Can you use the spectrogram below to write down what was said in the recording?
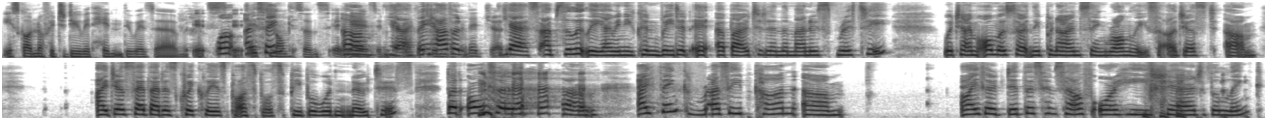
it's got nothing to do with Hinduism. It's well, it's I think, nonsense. It um, is yeah, they haven't. The yes, absolutely. I mean, you can read it about it in the Manusmriti, which I'm almost certainly pronouncing wrongly. So I'll just um, I just said that as quickly as possible so people wouldn't notice. But also, um, I think Razib Khan um, either did this himself or he shared the link.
